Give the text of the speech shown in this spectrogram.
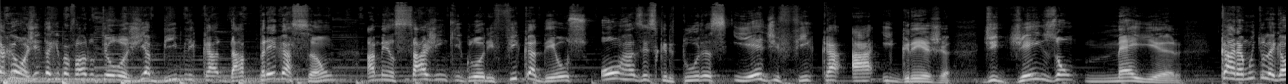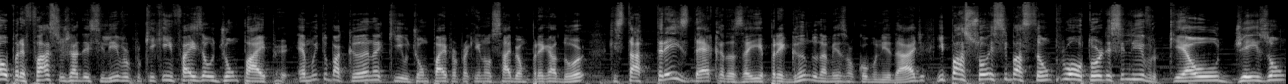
Tiagão, a gente tá aqui para falar do teologia bíblica da pregação, a mensagem que glorifica Deus, honra as escrituras e edifica a igreja, de Jason Meyer. Cara, é muito legal o prefácio já desse livro, porque quem faz é o John Piper. É muito bacana que o John Piper, para quem não sabe, é um pregador que está há três décadas aí pregando na mesma comunidade e passou esse bastão pro autor desse livro, que é o Jason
